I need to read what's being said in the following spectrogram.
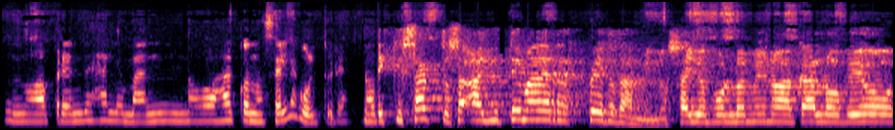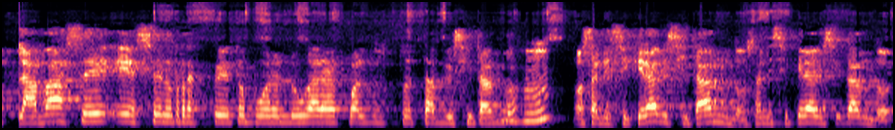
no aprendes alemán no vas a conocer la cultura. No- Es que exacto, o sea, hay un tema de respeto también, o sea, yo por lo menos acá lo veo, la base es el respeto por el lugar al cual tú, estás visitando, o sea, ni siquiera visitando, o sea, ni siquiera visitando.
